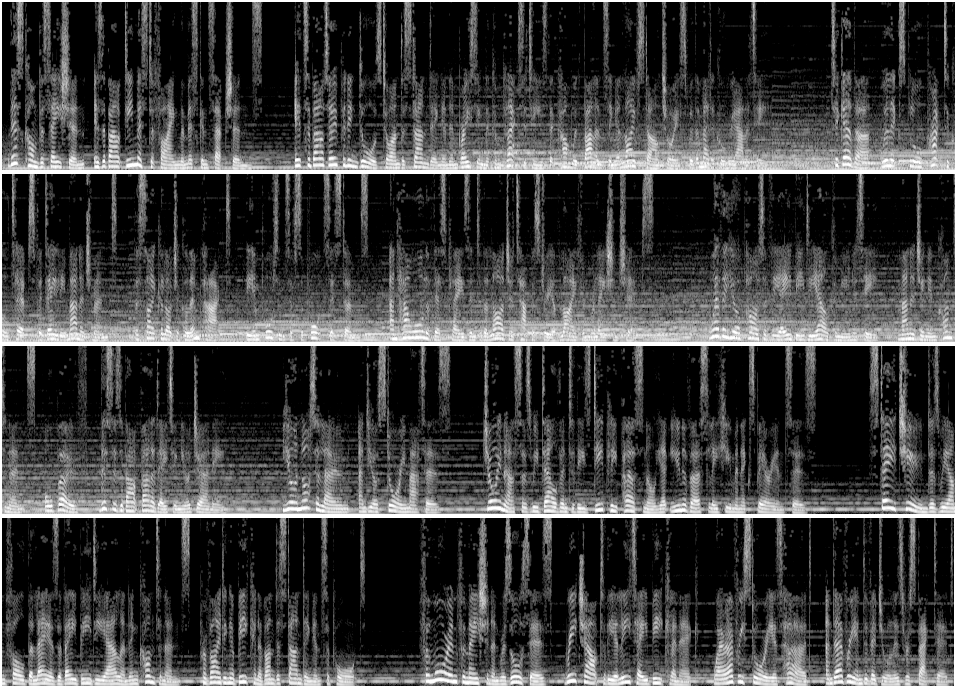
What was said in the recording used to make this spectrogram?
This conversation is about demystifying the misconceptions. It's about opening doors to understanding and embracing the complexities that come with balancing a lifestyle choice with a medical reality. Together, we'll explore practical tips for daily management, the psychological impact, the importance of support systems, and how all of this plays into the larger tapestry of life and relationships. Whether you're part of the ABDL community, managing incontinence, or both, this is about validating your journey. You're not alone, and your story matters. Join us as we delve into these deeply personal yet universally human experiences. Stay tuned as we unfold the layers of ABDL and incontinence, providing a beacon of understanding and support. For more information and resources, reach out to the Elite AB Clinic, where every story is heard, and every individual is respected.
